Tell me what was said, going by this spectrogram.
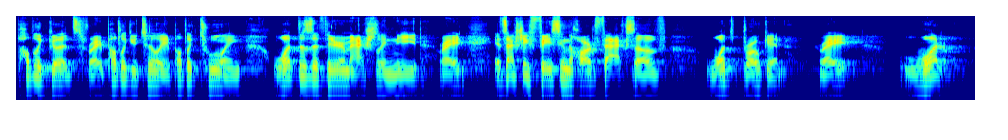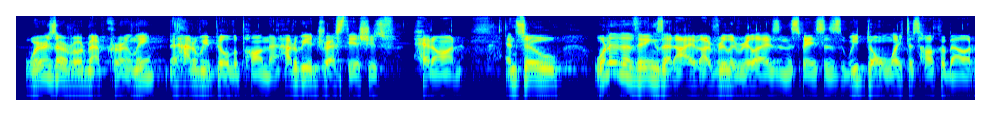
public goods, right? Public utility, public tooling. What does Ethereum actually need, right? It's actually facing the hard facts of what's broken, right? What, where is our roadmap currently, and how do we build upon that? How do we address the issues head on? And so, one of the things that I've, I've really realized in the space is we don't like to talk about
